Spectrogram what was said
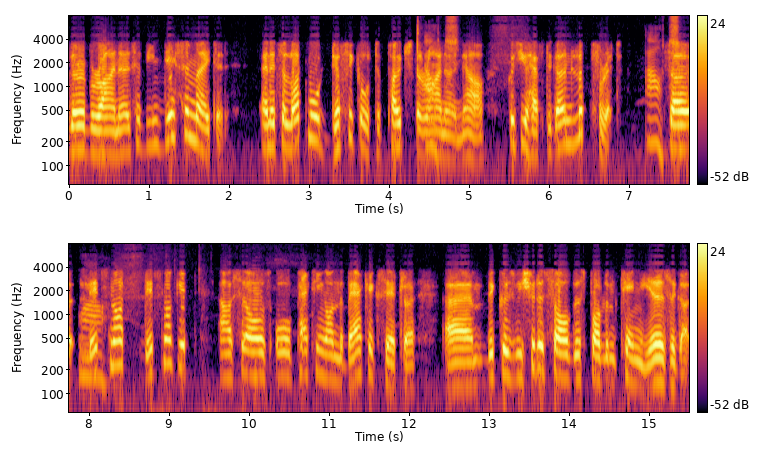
the rhinos have been decimated, and it's a lot more difficult to poach the Ouch. rhino now because you have to go and look for it. Ouch. So wow. let's not let's not get ourselves all patting on the back, etc um, because we should have solved this problem 10 years ago.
